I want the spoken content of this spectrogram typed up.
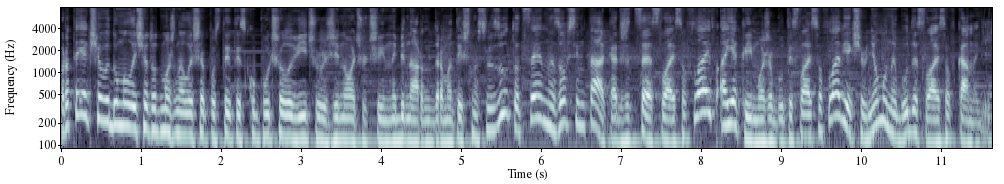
Проте, якщо ви думали, що тут можна лише пустити скупу чоловічу, жіночу чи небінарну драматичну сльозу, то це не зовсім так, адже це Slice of Life, а який може бути Slice of Life, якщо в ньому не буде Slice of Comedy?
